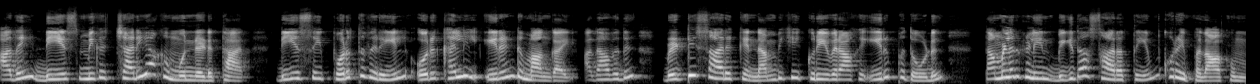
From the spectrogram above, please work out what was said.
அதை டிஎஸ் மிகச் சரியாக முன்னெடுத்தார். டிஎஸ்ஐ பொறுத்தவரையில் ஒரு கல்லில் இரண்டு மாங்காய் அதாவது பிரிட்டிஷாருக்கு நம்பிக்கைக்குரியவராக இருப்பதோடு தமிழர்களின் விகிதாசாரத்தையும் குறைப்பதாகும்.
